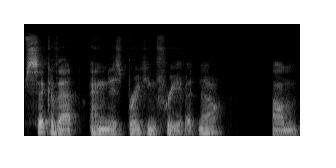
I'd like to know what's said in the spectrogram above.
sick of that and is breaking free of it now. Um,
